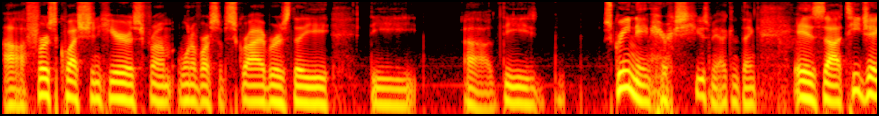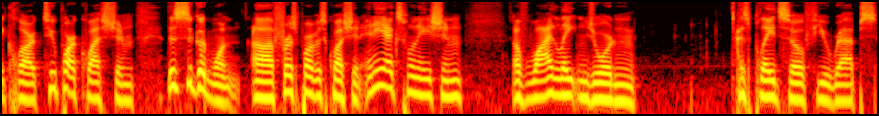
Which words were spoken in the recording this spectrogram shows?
Uh, first question here is from one of our subscribers. The the uh, the screen name here, excuse me, I can think, is uh, TJ Clark. Two part question. This is a good one. Uh, first part of his question Any explanation of why Layton Jordan has played so few reps?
